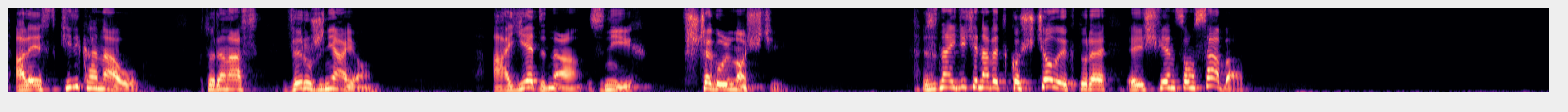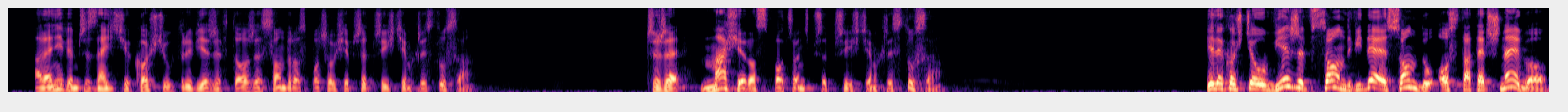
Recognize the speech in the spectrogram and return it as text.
Ale jest kilka nauk, które nas wyróżniają, a jedna z nich w szczególności. Znajdziecie nawet kościoły, które e, święcą sabat. Ale nie wiem, czy znajdziecie kościół, który wierzy w to, że sąd rozpoczął się przed przyjściem Chrystusa czy że ma się rozpocząć przed przyjściem Chrystusa. Wiele kościołów wierzy w sąd, w ideę sądu ostatecznego,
